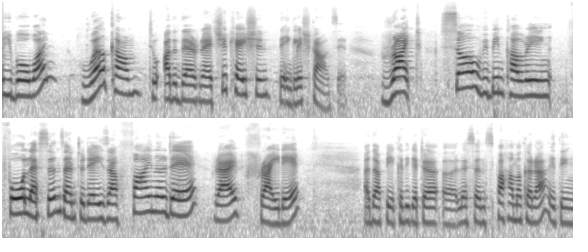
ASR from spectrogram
Ayubowan, welcome to Other Than Education, the English Council. Right, so we've been covering four lessons and today is our final day, right, Friday. අද අපි එක දිගට ලෙසන්ස් පහම කරා ඉතින්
